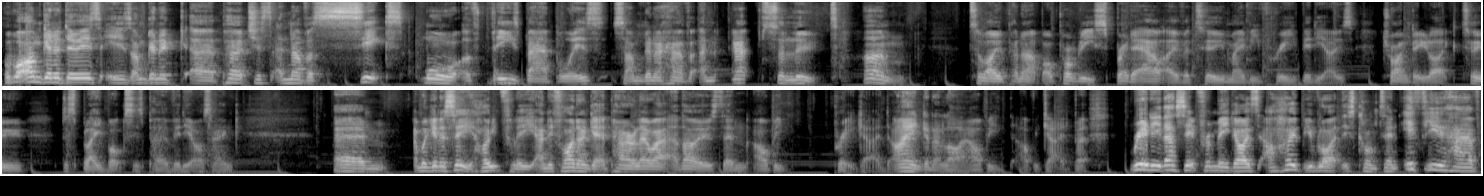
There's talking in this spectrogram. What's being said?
But what I'm going to do is, is I'm going to uh, purchase another six more of these bad boys. So I'm going to have an absolute ton to open up. I'll probably spread it out over two, maybe three videos. Try and do like two display boxes per video, I think. Um, and we're going to see, hopefully, and if I don't get a parallel out of those, then I'll be pretty gutted. I ain't going to lie, I'll be I'll be gutted. But really, that's it from me, guys. I hope you've liked this content. If you have,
